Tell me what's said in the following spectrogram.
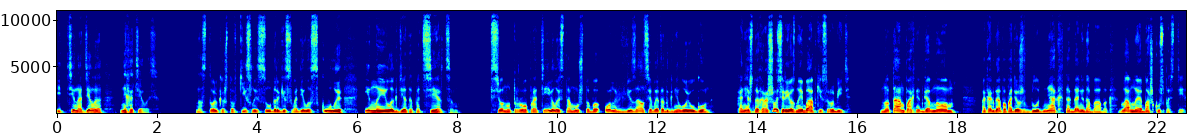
Идти на дело не хотелось. Настолько, что в кислой судороге сводило скулы и ныло где-то под сердцем. Все нутро противилось тому, чтобы он ввязался в этот гнилой угон. Конечно, хорошо серьезные бабки срубить, но там пахнет говном, а когда попадешь в блудняк, тогда не до бабок. Главное, башку спасти.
